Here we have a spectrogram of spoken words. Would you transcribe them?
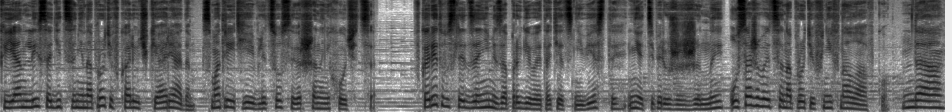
Кьян Ли садится не напротив колючки, а рядом. Смотреть ей в лицо совершенно не хочется. В карету вслед за ними запрыгивает отец невесты, нет, теперь уже жены, усаживается напротив них на лавку. Да,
